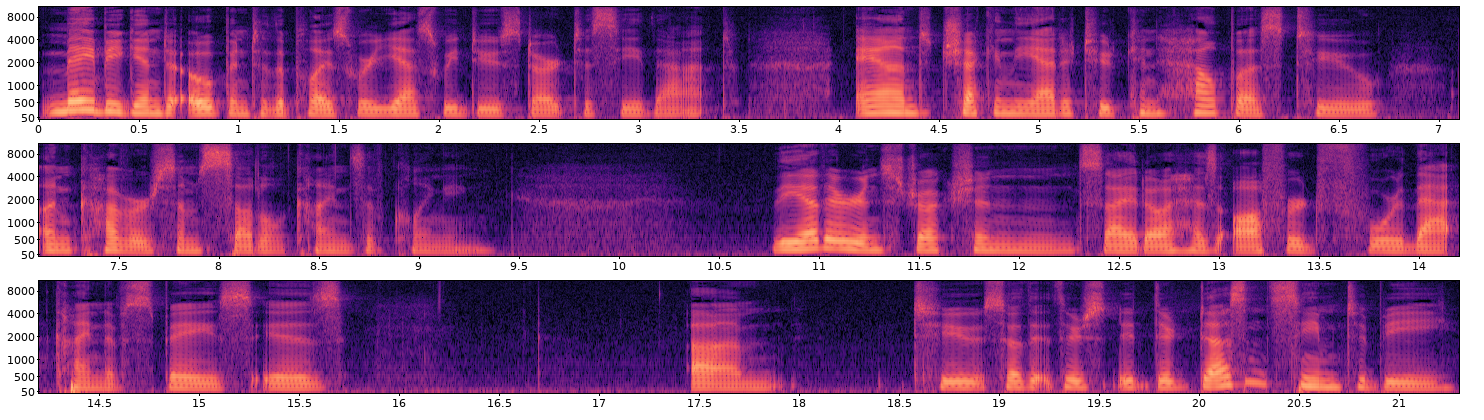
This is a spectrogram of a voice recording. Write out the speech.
may begin to open to the place where, yes, we do start to see that. And checking the attitude can help us to uncover some subtle kinds of clinging. The other instruction Sayadaw has offered for that kind of space is um, to so that there's it, there doesn't seem to be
